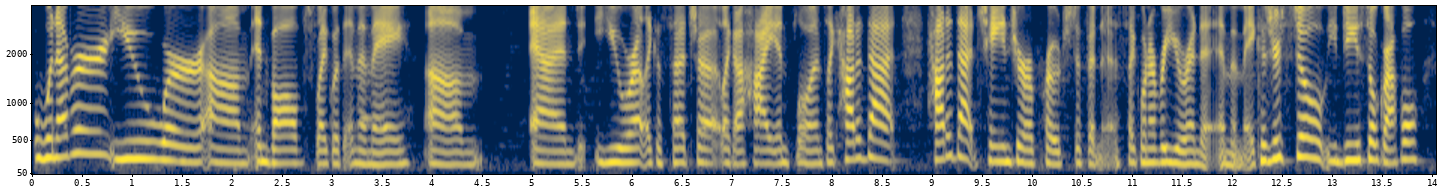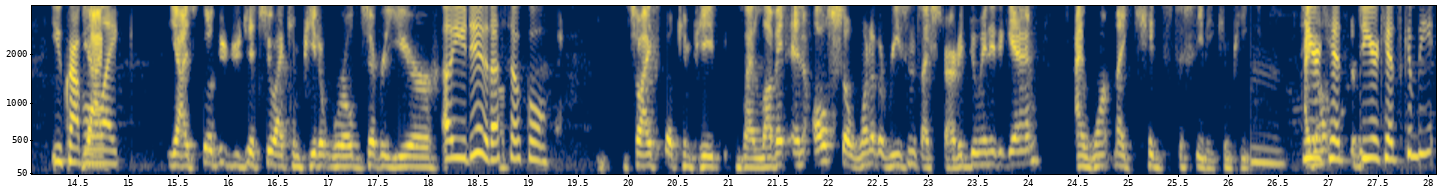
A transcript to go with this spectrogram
whenever you were um, involved like with MMA um, and you were at like a such a like a high influence like how did that how did that change your approach to fitness like whenever you were into MMA because you're still do you still grapple you grapple yeah, like yeah I still do jujitsu I compete at worlds every year oh you do that's so cool so I still compete because I love it. And also, one of the reasons I started doing it again, I want my kids to see me compete. Mm. Do your kids? Do your kids compete?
